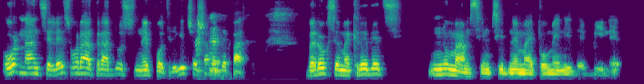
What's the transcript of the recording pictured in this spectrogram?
ori n-a înțeles, ori a tradus nepotrivit și așa mai departe. Vă rog să mă credeți, nu m-am simțit nemaipomenit de bine.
